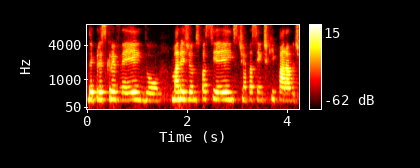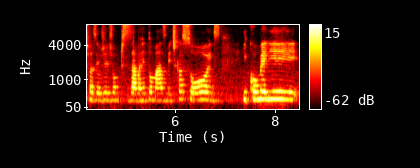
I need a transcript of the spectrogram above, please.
deprescrevendo, manejando os pacientes. Tinha paciente que parava de fazer o jejum, precisava retomar as medicações e como ele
